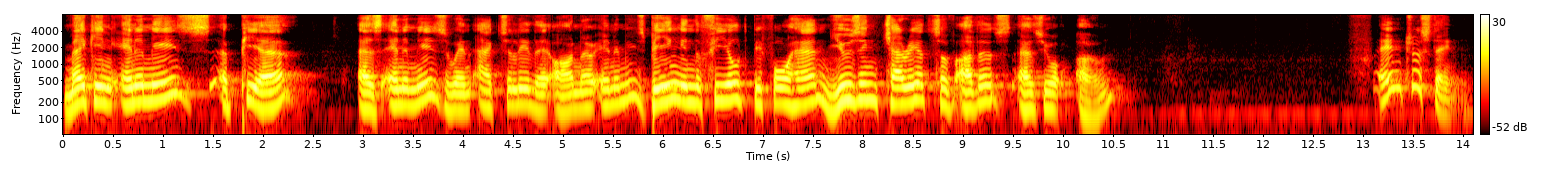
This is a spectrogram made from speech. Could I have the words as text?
Making enemies appear as enemies when actually there are no enemies, being in the field beforehand, using chariots of others as your own. Interesting.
